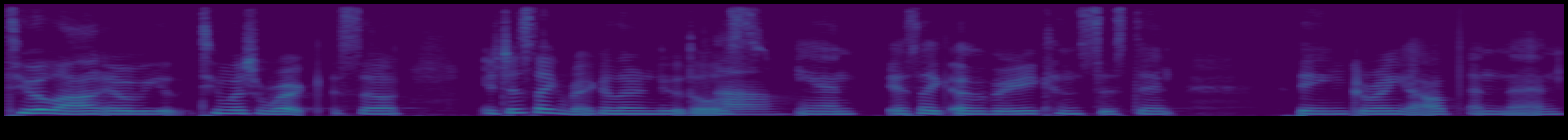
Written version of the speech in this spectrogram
too long. It would be too much work. So it's just like regular noodles, Ah. and it's like a very consistent thing growing up. And then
